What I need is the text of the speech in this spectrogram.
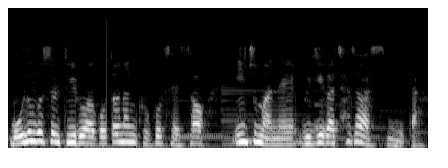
모든 것을 뒤로하고 떠난 그곳에서 2주 만에 위기가 찾아왔습니다.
